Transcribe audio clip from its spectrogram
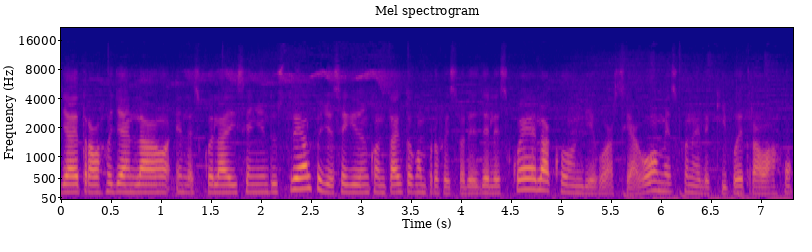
ya de trabajo ya en la, en la, Escuela de Diseño Industrial, pues yo he seguido en contacto con profesores de la escuela, con Diego García Gómez, con el equipo de trabajo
